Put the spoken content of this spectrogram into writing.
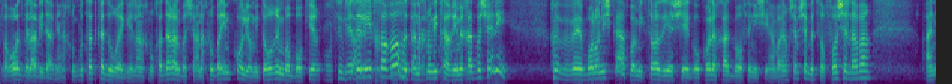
ורוד ולאבי דבי. אנחנו קבוצת כדורגל, אנחנו חדר הלבשה, אנחנו באים כל יום, מתעוררים בבוקר, כדי שחק, להתחרות. אנחנו מתחרים אחד בשני. ובוא לא נשכח, במקצוע הזה יש אגו, כל אחד באופן אישי, אבל אני חושב שבסופו של דבר, אני,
